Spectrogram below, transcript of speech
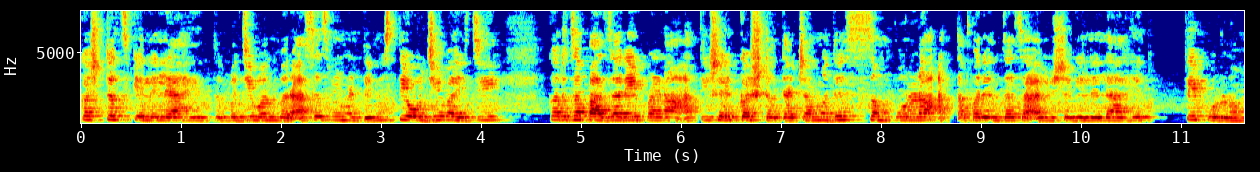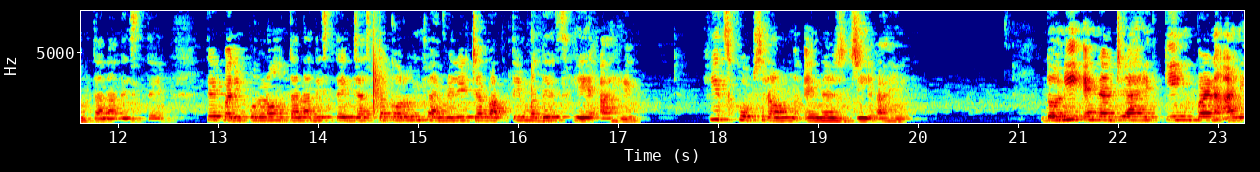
कष्टच केलेले आहेत जीवनभर असंच मी म्हणते. नुसती ओझी व्हायची कर्जबाजारीपणा अतिशय कष्ट त्याच्यामध्ये संपूर्ण आत्तापर्यंतचं आयुष्य गेलेलं आहे. ते पूर्ण होताना दिसते. ते परिपूर्ण होताना दिसते जास्त करून फॅमिलीच्या बाबतीमध्येच हे आहे. हीच खूप स्ट्रॉंग एनर्जी आहे. दोन्ही एनर्जी आहेत किंग पण आणि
